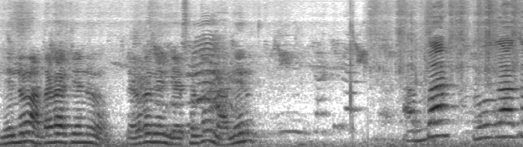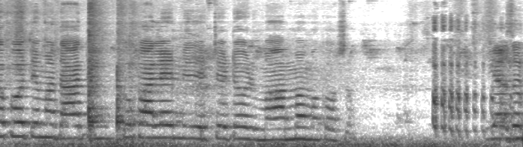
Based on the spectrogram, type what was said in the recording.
నిన్ను అంటగట్టిండు లేకపోతే నేను చేసుకుంటున్నా నేను? అబ్బా నువ్వు కాకపోతే మా తాత ఇంకో పాలేని తెచ్చేటోడు మా అమ్మమ్మ కోసం. అసలు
